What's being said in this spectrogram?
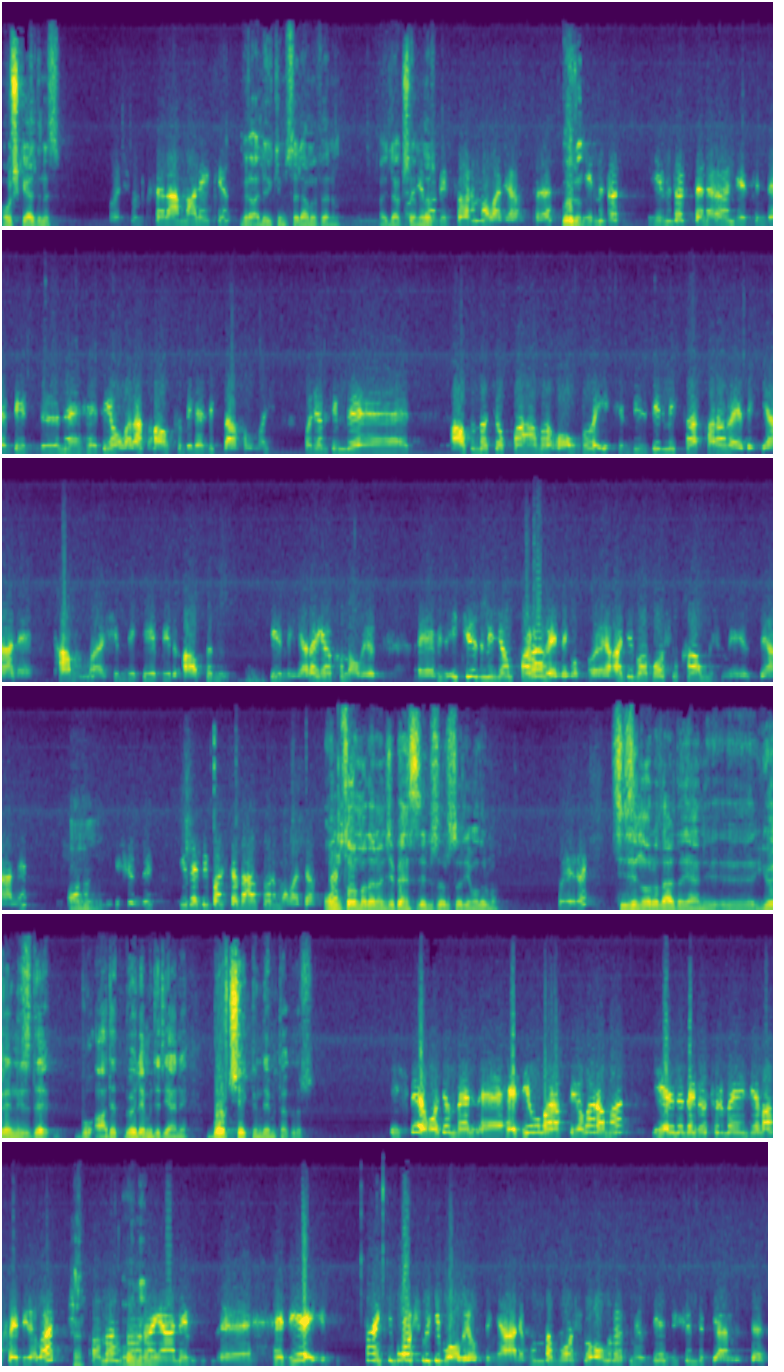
Hoş geldiniz. Hoş bulduk. Selamun aleyküm. Ve aleyküm selam efendim. Hayırlı akşamlar. Hocama bir sorum olacaktı. Buyurun. 24 24 sene öncesinde bir düğüne hediye olarak altı bilezik takılmış. Hocam şimdi e, altında çok pahalı olduğu için biz bir miktar para verdik yani tam e, şimdiki bir altın 1 milyara yakın oluyor. E, biz 200 milyon para verdik. E, acaba boşluk kalmış mıyız yani? Onu Hmm. düşündük. Bir de bir başka daha sorum olacaktı. Onu sormadan önce ben size bir soru sorayım olur mu? Buyurun. Sizin oralarda yani e, yörenizde bu adet böyle midir? Yani borç şeklinde mi takılır? İşte hocam ben e, hediye olarak diyorlar ama yerine de götürmeyince laf ediyorlar. Heh, Ondan sonra önemli. yani e, hediye sanki borçlu gibi oluyorsun yani. Bunda borçlu oluvermiyoruz diye düşündük yani biz de.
